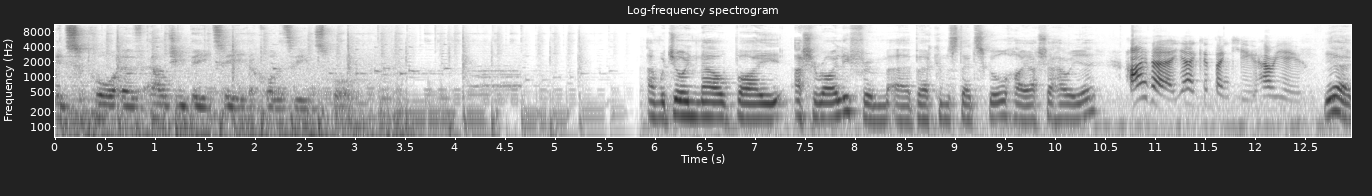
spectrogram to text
in support of LGBT equality in sport. And we're joined now by Asha Riley from uh, Berkhamsted School. Hi, Asha, how are you? Hi there. Yeah, good, thank you. How are you? Yeah,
